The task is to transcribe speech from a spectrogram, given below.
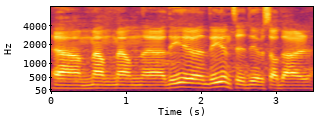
Eh, men men det, är ju, det är ju en tid i USA där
